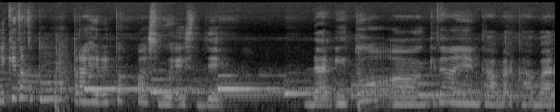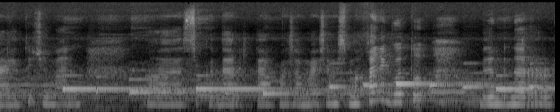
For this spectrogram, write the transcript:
ya kita ketemu terakhir itu pas gue SD dan itu eh, kita nanyain kabar-kabaran itu cuman eh, sekedar telepon sama SMS makanya gue tuh bener-bener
